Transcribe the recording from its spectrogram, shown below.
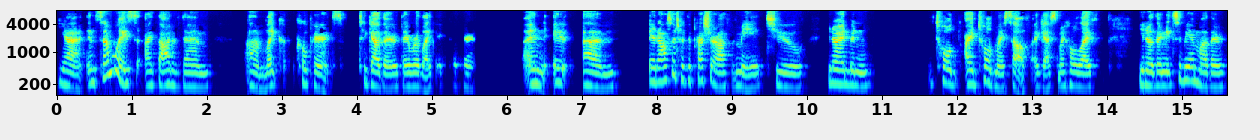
Yeah, in some ways, I thought of them um, like co-parents together. They were like a co-parent, and it um, it also took the pressure off of me to you know, I'd been told, I told myself, I guess, my whole life, you know, there needs to be a mother,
